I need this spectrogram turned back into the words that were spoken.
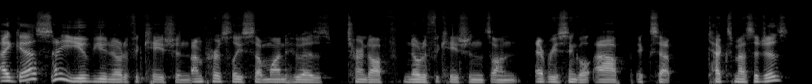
I guess how do you view notifications? I'm personally someone who has turned off notifications on every single app except text messages.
